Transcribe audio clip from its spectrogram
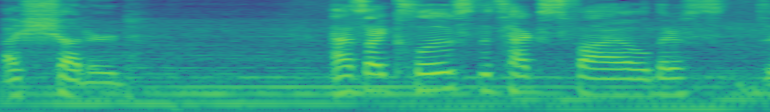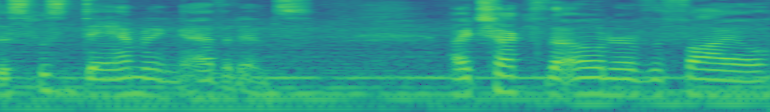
I shuddered. As I closed the text file, this, this was damning evidence. I checked the owner of the file,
